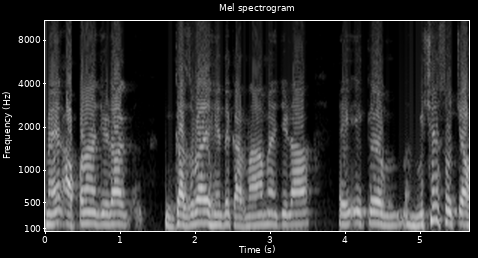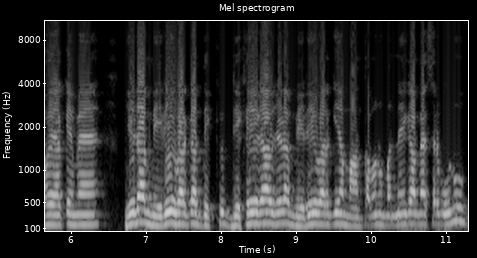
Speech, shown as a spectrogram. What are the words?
ਮੈਂ ਆਪਣਾ ਜਿਹੜਾ ਗਜ਼ਵਾ ਹਿੰਦ ਕਰਨਾ, ਮੈਂ ਜਿਹੜਾ ਇੱਕ ਮਿਸ਼ਨ ਸੋਚਿਆ ਹੋਇਆ ਕਿ ਮੈਂ ਜਿਹੜਾ ਮੇਰੇ ਵਰਗਾ ਦਿਖ- ਦਿਖੇਗਾ, ਜਿਹੜਾ ਮੇਰੇ ਵਰਗੀਆਂ ਮਾਨਤਾਵਾਂ ਨੂੰ ਮੰਨੇਗਾ, ਮੈਂ ਸਿਰਫ ਉਹਨੂੰ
